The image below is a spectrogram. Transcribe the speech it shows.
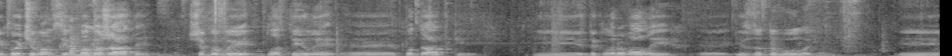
І хочу вам всім побажати, щоб ви платили е, податки і декларували їх е, із задоволенням. І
